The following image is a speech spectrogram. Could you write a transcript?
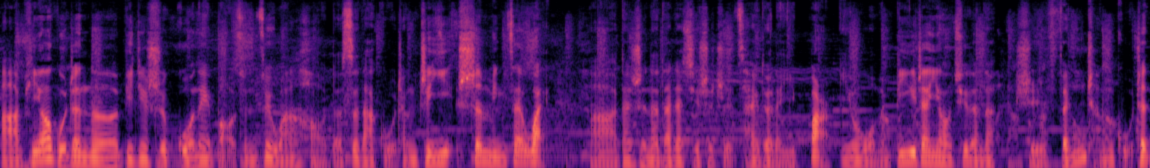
啊，平遥古镇呢，毕竟是国内保存最完好的四大古城之一，声名在外。啊，但是呢，大家其实只猜对了一半儿，因为我们第一站要去的呢是汾城古镇。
